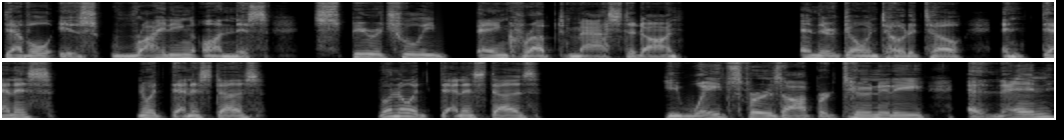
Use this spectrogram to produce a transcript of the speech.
devil is riding on this spiritually bankrupt mastodon, and they're going toe to toe. And Dennis, you know what Dennis does? You want to know what Dennis does? He waits for his opportunity and then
